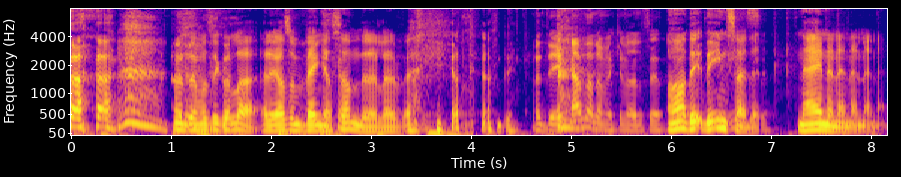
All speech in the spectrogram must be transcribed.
Vänta, jag måste kolla. Är det jag som bängar sönder eller? heter den det? Men det kan den nog mycket väl se. Ja, det, det är insider. Nej, nej, nej, nej, nej.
